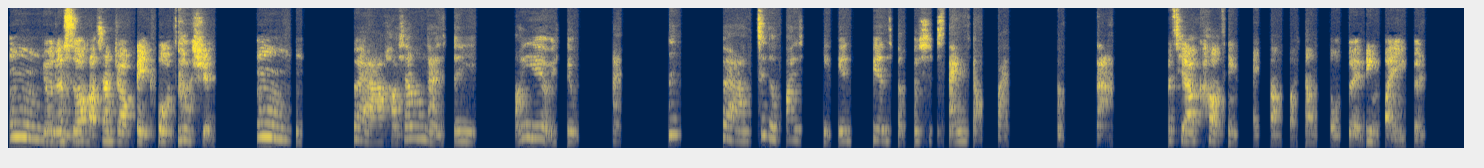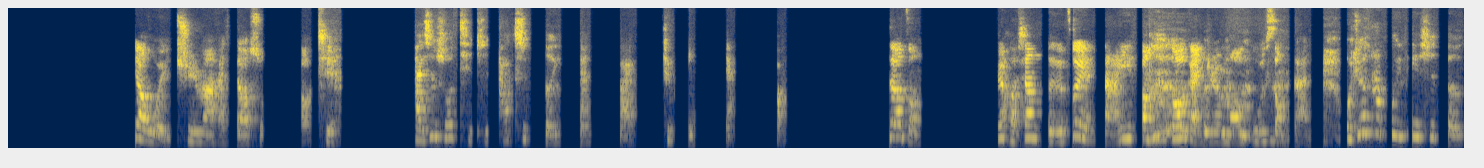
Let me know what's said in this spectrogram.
嗯，有的时候好像就要被迫做选，嗯，对啊，好像男生也好像也有一些无奈，嗯，对啊，这个关系里面变成的是三角关系。而且要靠近那一方，好像都对另外一个人要委屈吗？还是要说抱歉？还是说其实他是可以站出来去评价？这种，就好像得罪哪一方都感觉毛骨悚然。我觉得他不一定是得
